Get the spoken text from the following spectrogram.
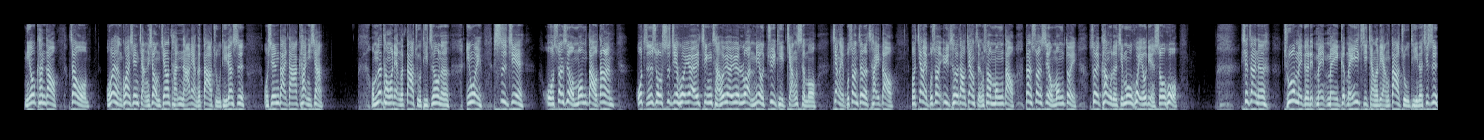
你又看到，在我我会很快先讲一下我们今天要谈哪两个大主题，但是我先带大家看一下，我们在谈完两个大主题之后呢，因为世界我算是有蒙到，当然我只是说世界会越来越精彩，会越来越乱，没有具体讲什么，这样也不算真的猜到。不，这样也不算预测到，这样只能算蒙到，但算是有蒙对，所以看我的节目会有点收获。现在呢，除了每个每每个每一集讲的两大主题呢，其实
